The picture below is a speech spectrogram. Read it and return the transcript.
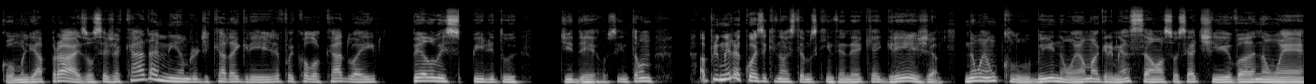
como lhe apraz, ou seja, cada membro de cada igreja foi colocado aí pelo Espírito de Deus. Então, a primeira coisa que nós temos que entender é que a igreja não é um clube, não é uma agremiação associativa, não é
